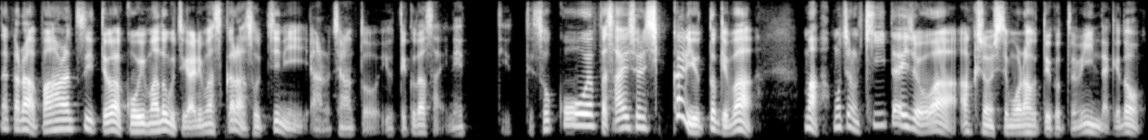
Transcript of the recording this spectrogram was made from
だから、パワハラについてはこういう窓口がありますから、そっちに、あの、ちゃんと言ってくださいね言って、そこをやっぱり最初にしっかり言っとけば、まあ、もちろん聞いた以上はアクションしてもらうっていうことでもいいんだけど、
